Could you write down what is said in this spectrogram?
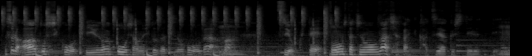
それはアート思考っていうのが後者の人たちの方が、まあ、強くてその人たちの方が社会で活躍してるってうんうんいう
